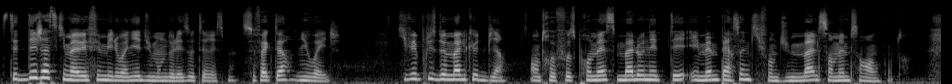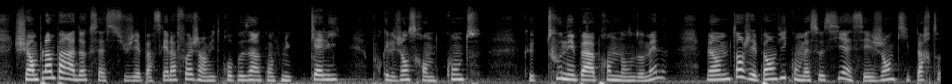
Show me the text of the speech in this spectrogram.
C'était déjà ce qui m'avait fait m'éloigner du monde de l'ésotérisme, ce facteur New Age, qui fait plus de mal que de bien, entre fausses promesses, malhonnêteté et même personnes qui font du mal sans même s'en rendre compte. Je suis en plein paradoxe à ce sujet parce qu'à la fois j'ai envie de proposer un contenu quali pour que les gens se rendent compte que tout n'est pas à prendre dans ce domaine, mais en même temps j'ai pas envie qu'on m'associe à ces gens qui partent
